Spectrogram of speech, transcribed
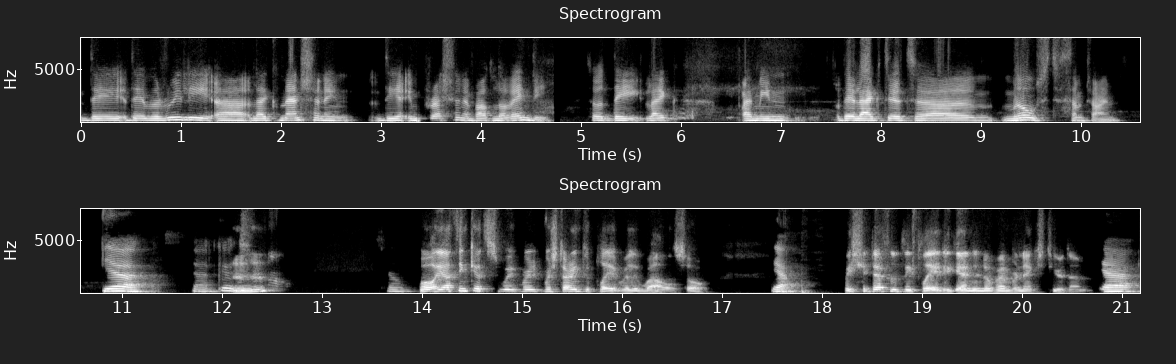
they they were really uh, like mentioning the impression about Lovendi. So they like, I mean, they liked it uh, most sometimes. Yeah. Yeah. Good. Mm-hmm. So. Well, yeah, I think it's we, we're we're starting to play it really well. So. Yeah. We should definitely play it again in November next year then. Yeah.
